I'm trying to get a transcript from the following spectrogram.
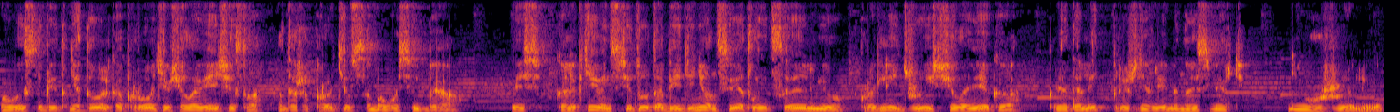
выступит не только против человечества, а даже против самого себя. Весь коллектив института объединен светлой целью продлить жизнь человека, преодолеть преждевременную смерть. Неужели?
